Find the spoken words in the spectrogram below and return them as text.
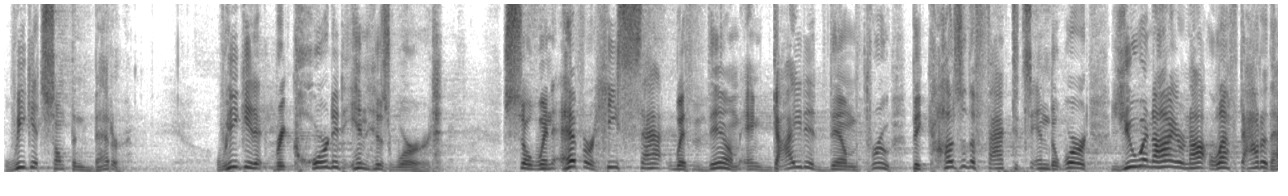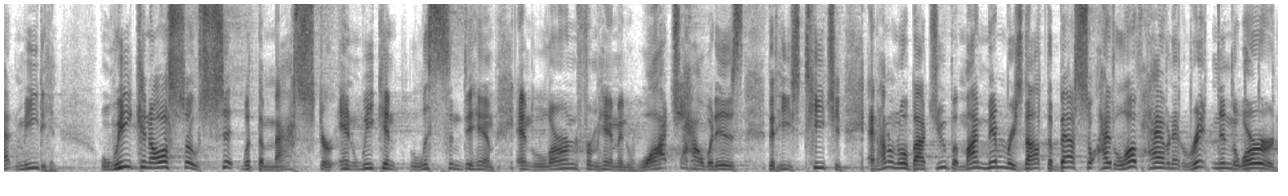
we get something better. We get it recorded in His Word. So, whenever he sat with them and guided them through, because of the fact it's in the Word, you and I are not left out of that meeting. We can also sit with the Master and we can listen to him and learn from him and watch how it is that he's teaching. And I don't know about you, but my memory's not the best, so I love having it written in the Word.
